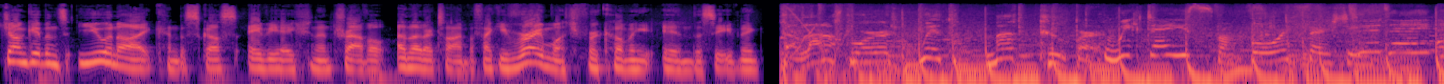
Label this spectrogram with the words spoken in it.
John Gibbons, you and I can discuss aviation and travel another time, but thank you very much for coming in this evening. The last word with Matt Cooper. Weekdays from 4.30. Today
